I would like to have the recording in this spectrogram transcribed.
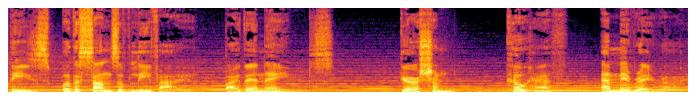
These were the sons of Levi by their names Gershon, Kohath, and Merari.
